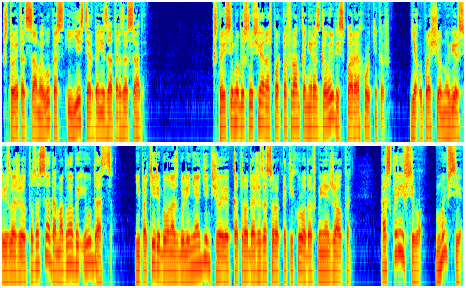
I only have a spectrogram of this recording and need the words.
что этот самый Лукас и есть организатор засады. Что если мы бы случайно в Порто-Франко не разговорились с парой охотников, я упрощенную версию изложил, то засада могла бы и удастся. И потери бы у нас были не один человек, которого даже за 40 таких уродов менять жалко, а скорее всего мы все.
